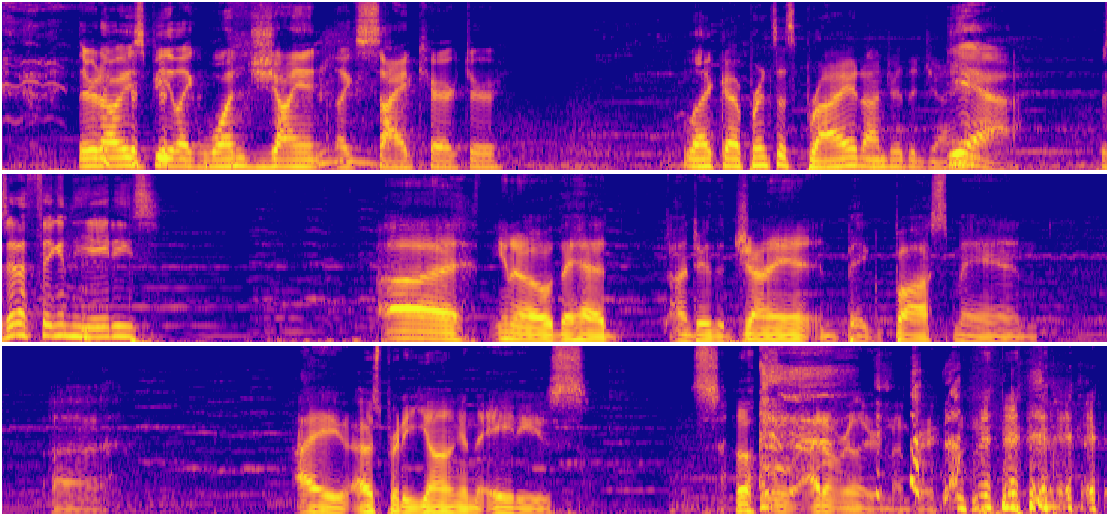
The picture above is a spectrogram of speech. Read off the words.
there'd always be like one giant like side character? Like uh, Princess Bride, Andre the Giant. Yeah, was that a thing in the '80s? Uh, you know, they had Andre the Giant and Big Boss Man. Uh, I I was pretty young in the '80s, so I don't really remember.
